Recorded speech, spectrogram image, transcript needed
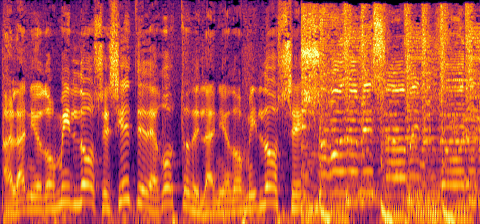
al año 2012, 7 de agosto del año 2012. Sola me saben llorar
